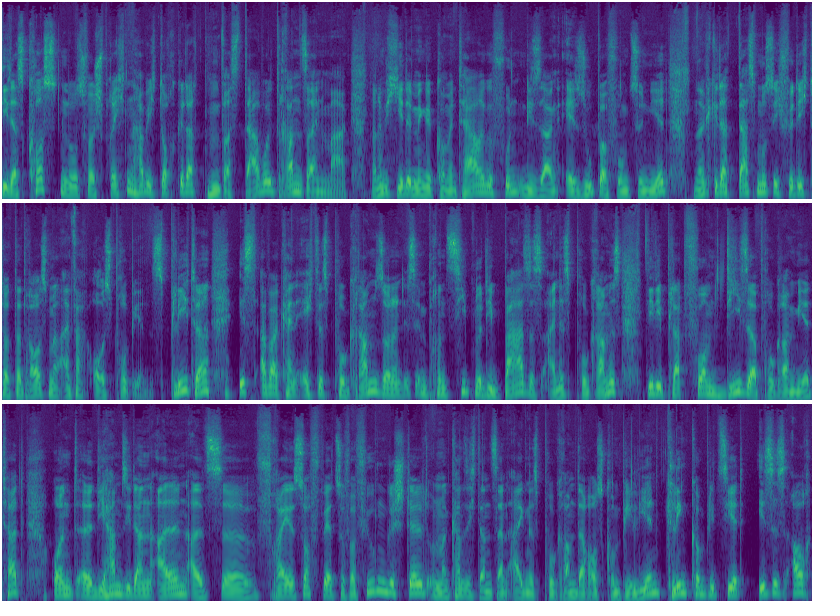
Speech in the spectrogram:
die das kostenlos versprechen, habe ich doch gedacht, hm, was da wohl dran sein mag. Dann habe ich jede Menge Kommentare gefunden, die sagen, ey, super funktioniert. Und dann habe ich gedacht, das muss ich für dich doch da draußen mal einfach ausprobieren ausprobieren. Spleeter ist aber kein echtes Programm, sondern ist im Prinzip nur die Basis eines Programmes, die die Plattform dieser programmiert hat. Und äh, die haben sie dann allen als äh, freie Software zur Verfügung gestellt und man kann sich dann sein eigenes Programm daraus kompilieren. Klingt kompliziert, ist es auch,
